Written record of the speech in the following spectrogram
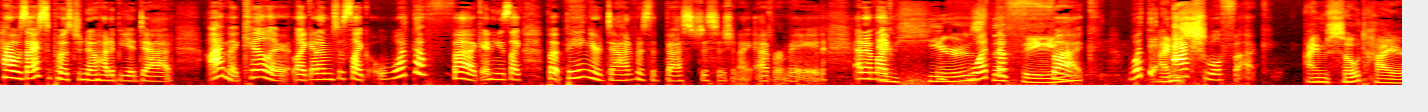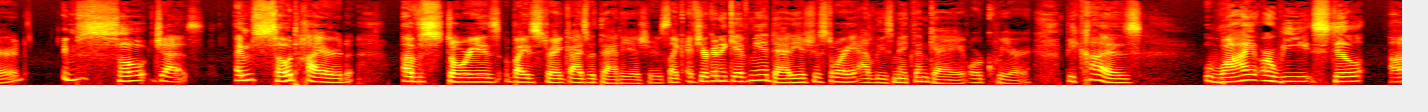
How was I supposed to know how to be a dad? I'm a killer. Like, and I'm just like, What the fuck? And he's like, But being your dad was the best decision I ever made. And I'm like, and here's What the, the, thing. fuck? What the I'm actual fuck? I'm so tired. I'm so Jess. I'm so tired of stories by straight guys with daddy issues. Like if you're going to give me a daddy issue story, at least make them gay or queer because why are we still uh,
